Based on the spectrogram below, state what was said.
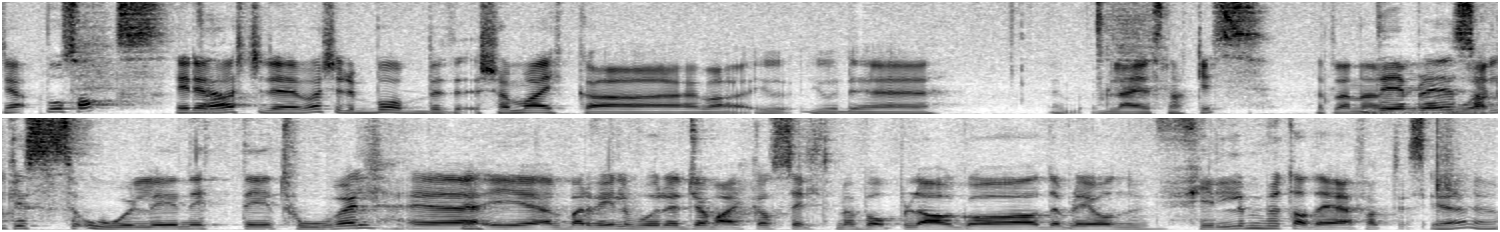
ja. Noe sant. Det, var, ikke det, var, ikke det, Bob Jamaica var, gjorde ble snakkis? Det ble snakkis OL i 92, vel, eh, ja. i Albertville, hvor Jamaica stilte med boblag, og det ble jo en film ut av det, faktisk. Ja, ja,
